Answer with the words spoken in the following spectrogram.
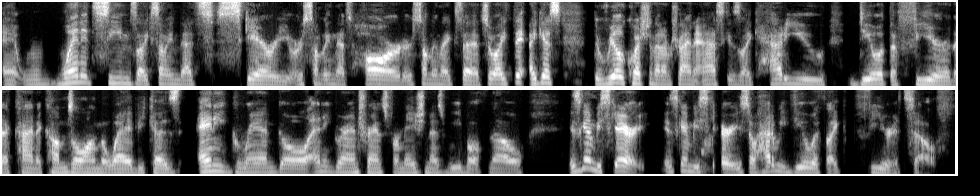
when it seems like something that's scary or something that's hard or something like that. So i think i guess the real question that i'm trying to ask is like how do you deal with the fear that kind of comes along the way? Because any grand goal any grand transformation as we both know is going to be scary. It's going to be scary. So how do we deal with like fear itself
